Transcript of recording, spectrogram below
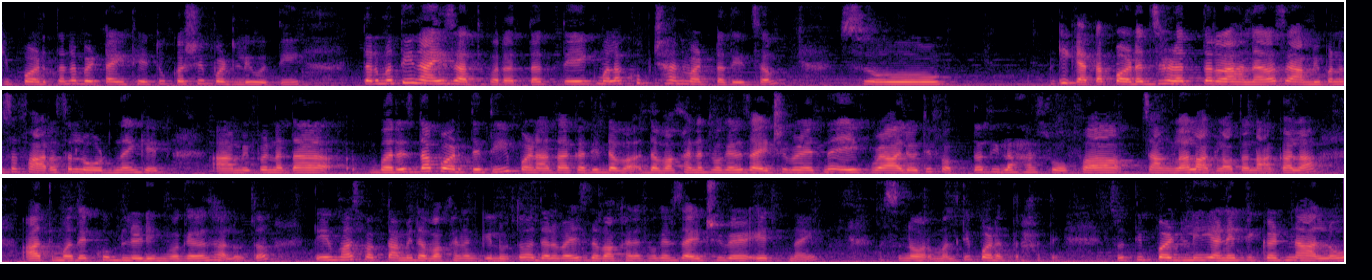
की पडतं ना बेटा इथे तू कशी पडली होती? तर मग ती नाही जात परत. तर ते एक मला खूप छान वाटतं तिचं. सो ठीक आहे आता पडत झडत तर राहणारच आहे. आम्ही पण असं फार असं लोड नाही घेत. आम्ही पण आता बरेचदा पडते ती पण आता कधी दवा दवाखान्यात वगैरे जायची वेळ येत नाही. एक वेळ आली होती फक्त तिला हा सोफा चांगला लागला होता नाकाला. आतमध्ये खूप ब्लिडिंग वगैरे झालं होतं. तेव्हाच फक्त आम्ही दवाखान्यात गेलो होतो. अदरवाईज दवाखान्यात वगैरे जायची वेळ येत नाही. असं नॉर्मल ती पडत राहते. सो ती पडली आणि तिकडनं आलो.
